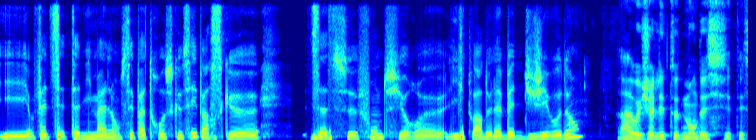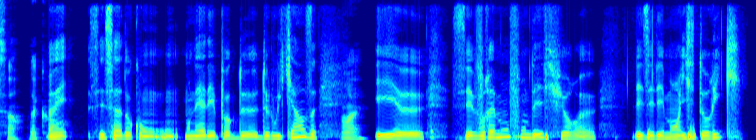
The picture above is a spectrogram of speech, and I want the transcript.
et, en fait, cet animal, on ne sait pas trop ce que c'est parce que ça se fonde sur euh, l'histoire de la bête du Gévaudan. Ah oui, j'allais te demander si c'était ça, d'accord. Oui, c'est ça. Donc on, on, est à l'époque de, de, Louis XV. Ouais. Et c'est vraiment fondé sur les éléments historiques,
